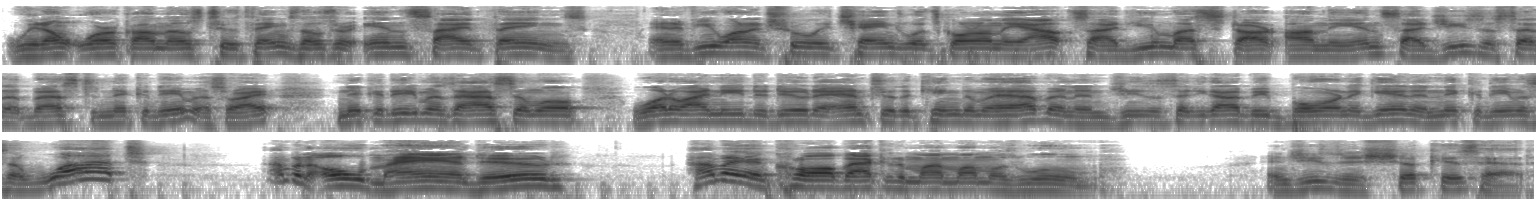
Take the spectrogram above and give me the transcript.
we don't work on those two things. Those are inside things. And if you want to truly change what's going on the outside, you must start on the inside. Jesus said it best to Nicodemus, right? Nicodemus asked him, Well, what do I need to do to enter the kingdom of heaven? And Jesus said, You got to be born again. And Nicodemus said, What? I'm an old man, dude. How am I going to crawl back into my mama's womb? And Jesus shook his head.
